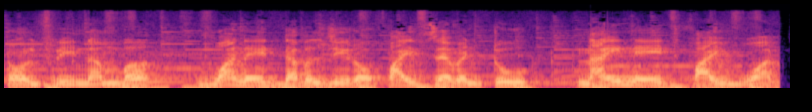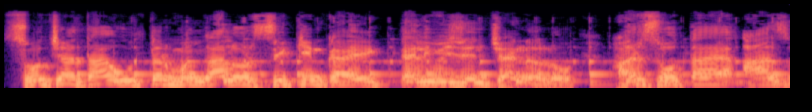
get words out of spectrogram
Toll free number one eight double zero five seven two nine eight five one सोचा था उत्तर बंगाल और सिक्किम का एक टेलीविज़न चैनल हो हर्ष होता है आज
